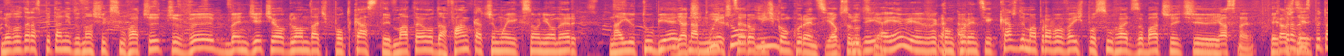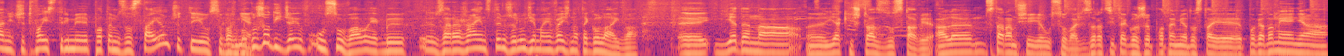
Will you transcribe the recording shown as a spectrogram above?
No to teraz pytanie do naszych słuchaczy. Czy wy będziecie oglądać podcasty Mateo da Fanka czy moje Xonioner na YouTubie, Ja na ci nie chcę robić i... konkurencji, I, absolutnie. ja nie wiem, że konkurencję. Każdy ma prawo wejść, posłuchać, zobaczyć. y, Jasne. Teraz Każdy- jest pytanie, czy twoje streamy potem zostają, czy ty je usuwasz? Nie. Bo dużo DJ-ów usuwał, jakby y, zarażając tym, że ludzie mają wejść na tego live'a. E, Jeden na jakiś czas zostawię, ale staram się je usuwać. Z racji tego, że potem ja dostaję powiadomienia,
